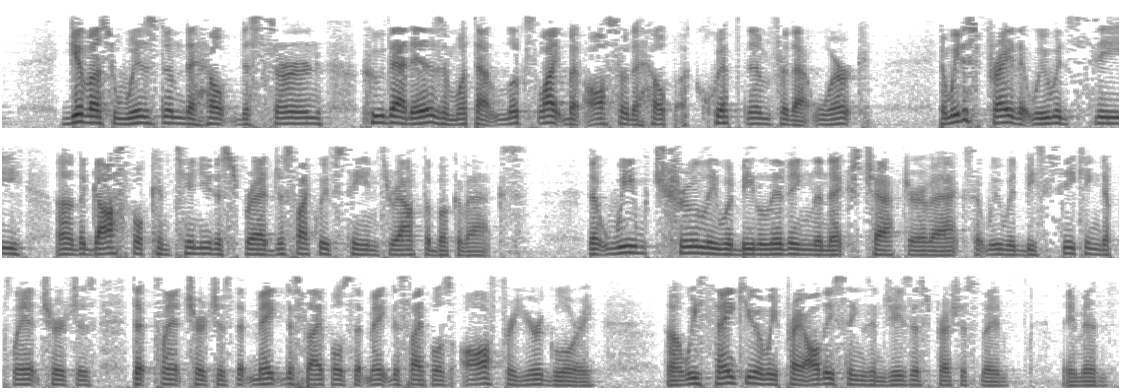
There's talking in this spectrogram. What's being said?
Give us wisdom to help discern who that is and what that looks like, but also to help equip them for that work. And we just pray that we would see uh, the gospel continue to spread just like we've seen throughout the book of Acts that we truly would be living the next chapter of Acts, that we would be seeking to plant churches that plant churches, that make disciples, that make disciples, all for your glory. Uh, we thank you and we pray all these things in Jesus' precious name. Amen.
